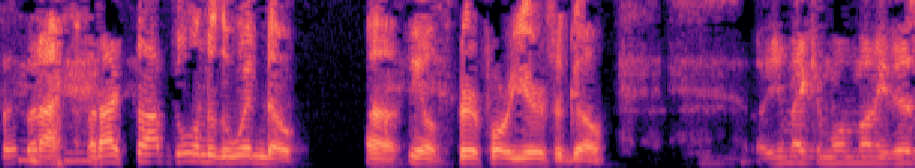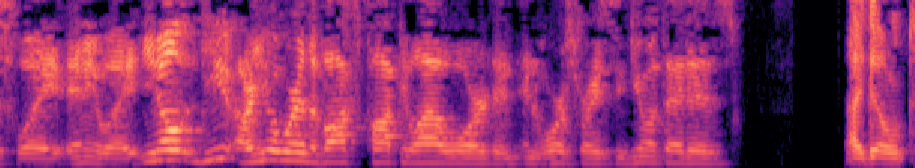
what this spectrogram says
but, but I, but I stopped going to the window, uh, you know, three or four years ago. You're making more money this way anyway. You know, do you are you aware of the Vox Populi Award in, in horse racing? Do you know what that is? I don't.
